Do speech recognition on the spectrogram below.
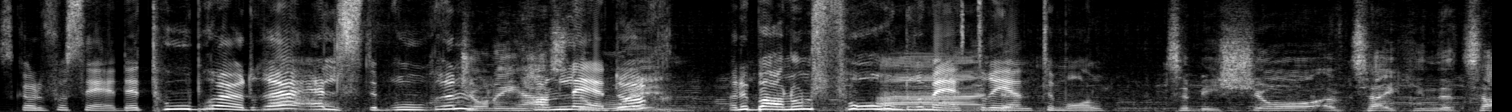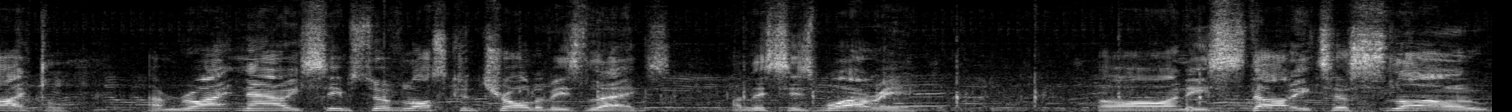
skal du få se. Det er to brødre. Eldstebroren han leder. Og det er bare noen få hundre meter igjen til mål. To be sure of taking the title. And right now he seems to have lost control of his legs. And this is worrying. Oh, and he's starting to slow.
